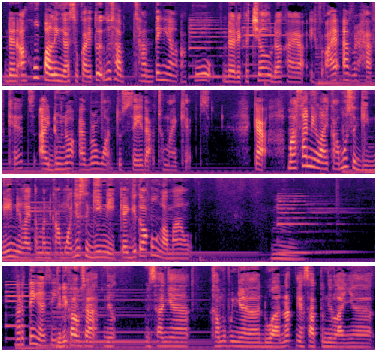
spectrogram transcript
dan aku paling nggak suka itu itu some- something yang aku dari kecil udah kayak if I ever have kids I do not ever want to say that to my kids kayak masa nilai kamu segini nilai teman kamu aja segini kayak gitu aku nggak mau Hmm. ngerti nggak sih Jadi kalau misalnya misalnya kamu punya dua anak yang satu nilainya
